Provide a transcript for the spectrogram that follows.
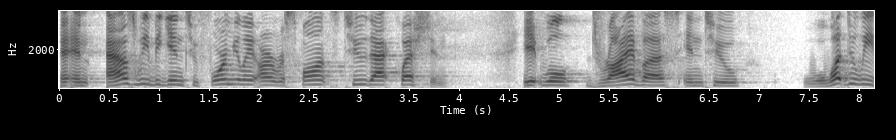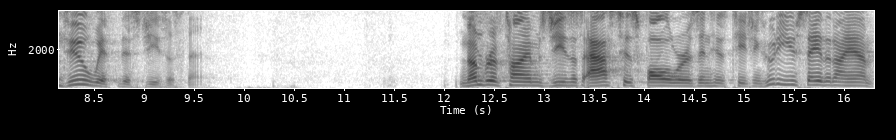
And as we begin to formulate our response to that question, it will drive us into well, what do we do with this Jesus then? Number of times Jesus asked his followers in his teaching, Who do you say that I am?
